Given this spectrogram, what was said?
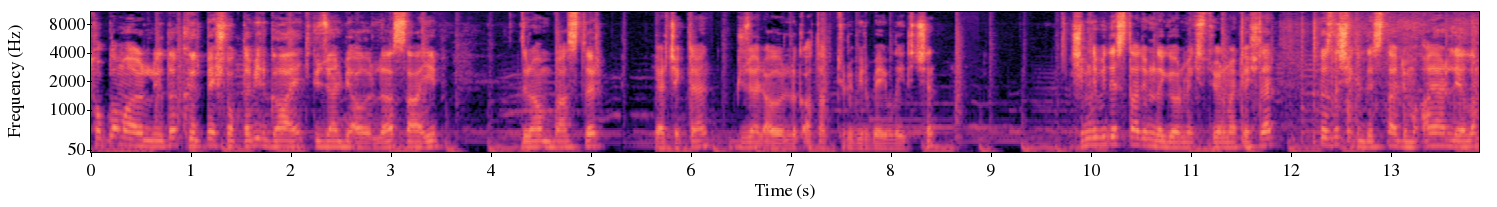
Toplam ağırlığı da 45.1 gayet güzel bir ağırlığa sahip. Drum Buster gerçekten güzel ağırlık atak türü bir Beyblade için. Şimdi bir de stadyumda görmek istiyorum arkadaşlar. Hızlı şekilde stadyumu ayarlayalım.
